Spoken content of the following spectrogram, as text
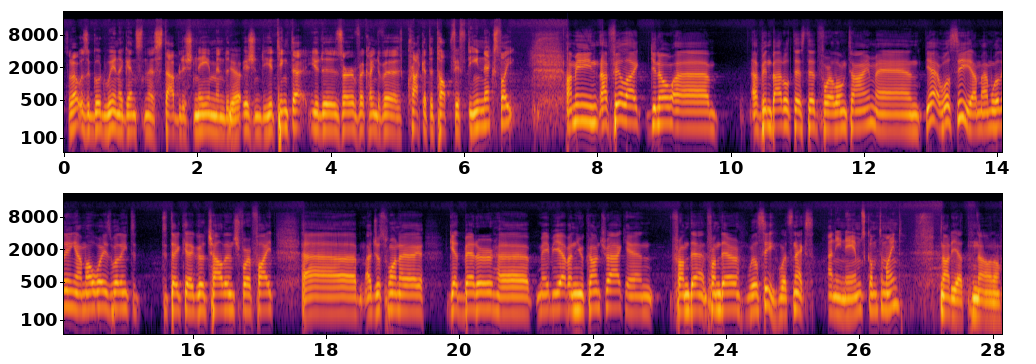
So that was a good win against an established name in the Yeah. division. Do you think that you deserve a kind of a crack at the top 15 next fight? I mean, I feel like you know. Um, I've been battle tested for a long time, and yeah, we'll see. I'm, I'm willing. I'm always willing to, to take a good challenge for a fight. Uh, I just want to get better. Uh, maybe have a new contract, and from then from there, we'll see what's next. Any names come to mind? Not yet. No, no.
